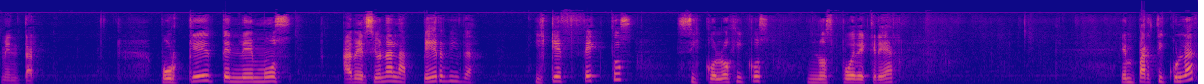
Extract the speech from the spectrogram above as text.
mental? ¿Por qué tenemos aversión a la pérdida? ¿Y qué efectos psicológicos nos puede crear. En particular,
